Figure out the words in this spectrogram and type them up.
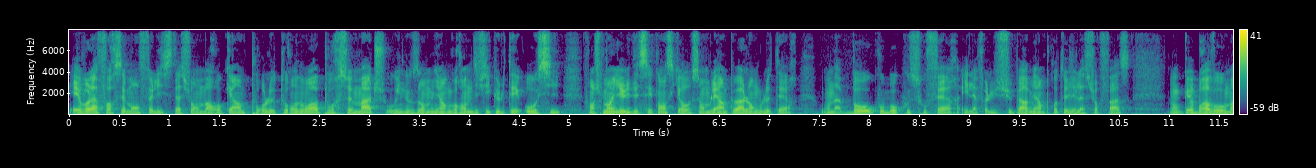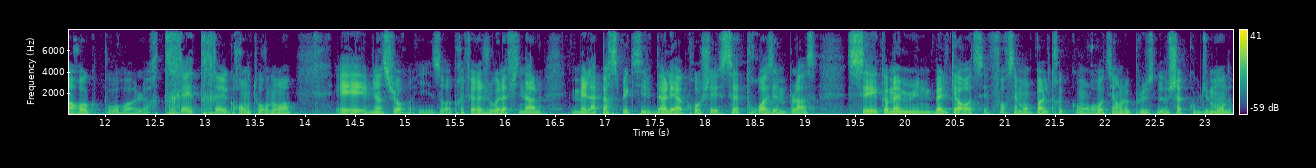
Et voilà, forcément, félicitations aux Marocains pour le tournoi, pour ce match où ils nous ont mis en grande difficulté aussi. Franchement, il y a eu des séquences qui ressemblaient un peu à l'Angleterre, où on a beaucoup, beaucoup souffert, il a fallu super bien protéger la surface. Donc euh, bravo au Maroc pour euh, leur très, très grand tournoi. Et bien sûr, ils auraient préféré jouer la finale, mais la perspective d'aller accrocher cette troisième place, c'est quand même une belle carotte. C'est forcément pas le truc qu'on retient le plus de chaque Coupe du Monde.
